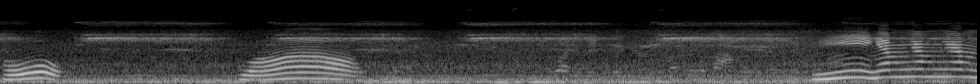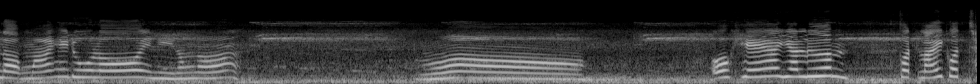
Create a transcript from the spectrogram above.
โอ้ว้าวนี่แง้มแง้มแง้มดอกไม้ให้ดูเลย นี่น้องๆว้าวโอ เค อย่าลืม กดไลค์ กดแช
